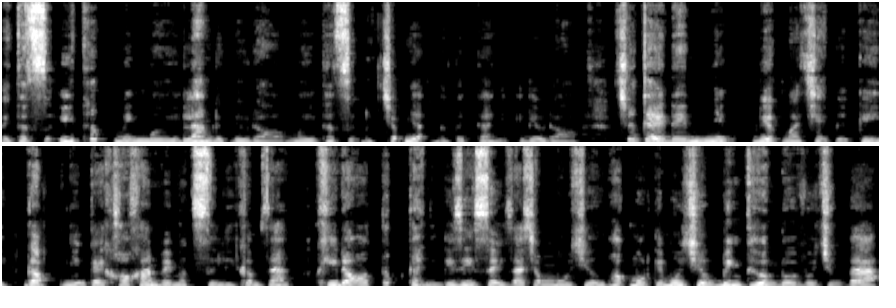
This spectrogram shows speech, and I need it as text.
phải thật sự ý thức mình mới làm được điều đó, mới thật sự được chấp nhận được tất cả những cái điều đó chưa kể đến những việc mà trẻ tự kỷ, gặp những cái khó khăn về mặt xử lý cảm giác khi đó tất cả những cái gì xảy ra trong môi trường hoặc một cái môi trường bình thường đối với chúng ta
